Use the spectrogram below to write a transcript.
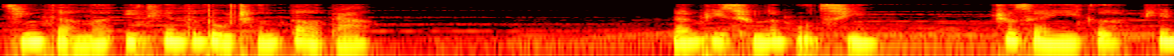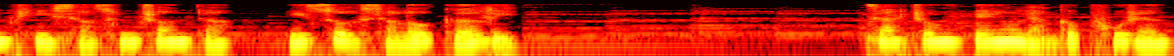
紧赶了一天的路程到达。蓝碧琼的母亲住在一个偏僻小村庄的一座小楼阁里，家中原有两个仆人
